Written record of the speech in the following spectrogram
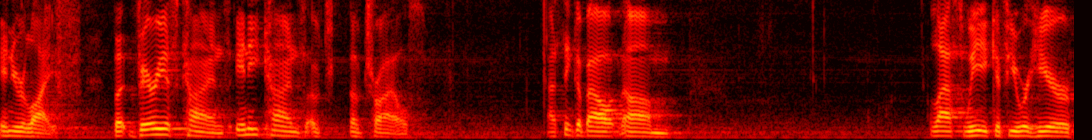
in your life, but various kinds, any kinds of, of trials. I think about um, last week, if you were here,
